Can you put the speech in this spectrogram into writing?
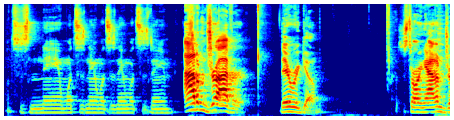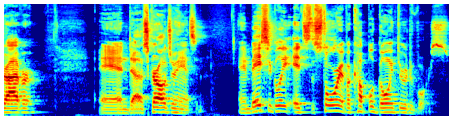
What's his name? What's his name? What's his name? What's his name? Adam Driver. There we go. Starring Adam Driver and uh, Scarlett Johansson. And basically, it's the story of a couple going through a divorce.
